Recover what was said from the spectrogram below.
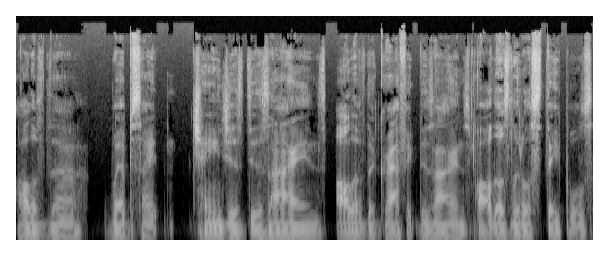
all of the website changes, designs, all of the graphic designs, all those little staples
